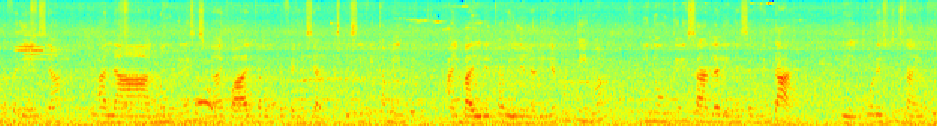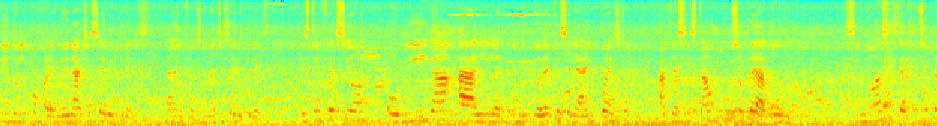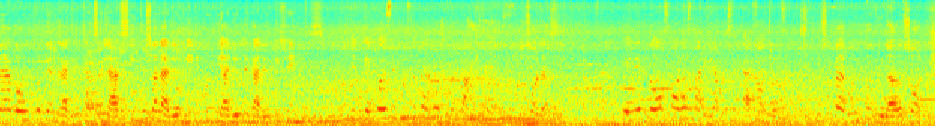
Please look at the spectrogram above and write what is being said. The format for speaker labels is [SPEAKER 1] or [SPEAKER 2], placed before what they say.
[SPEAKER 1] referencia a la no utilización adecuada del carril preferencial, específicamente a invadir el carril en la línea continua y no utilizar la línea segmentada. Eh, por eso se está imponiendo el comparendo del H03, la infracción H03. Esta infracción obliga al conductor al que se le ha impuesto a que asista a un curso pedagógico. Si no asiste al curso pedagógico tendrá que cancelar cinco salarios mínimos diarios legales vigentes.
[SPEAKER 2] ¿En qué puede ser curso pedagógico?
[SPEAKER 1] Dos horas.
[SPEAKER 2] Tiene dos horas para ir a presentar.
[SPEAKER 1] No, no, el curso pedagógico dura dos horas.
